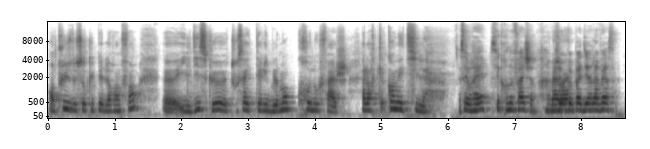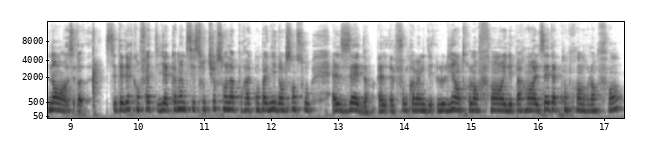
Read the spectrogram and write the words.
en plus de s'occuper de leur enfant, euh, ils disent que tout ça est terriblement chronophage. Alors qu'en est-il? C'est vrai, c'est chronophage. Bah je ne peux pas dire l'inverse. Non, euh, c'est-à-dire qu'en fait, il y a quand même ces structures sont là pour accompagner dans le sens où elles aident, elles, font quand même le lien entre l'enfant et les parents, elles aident à comprendre l'enfant.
